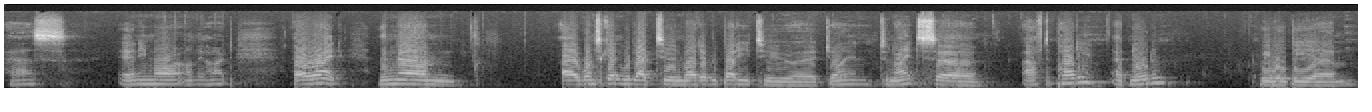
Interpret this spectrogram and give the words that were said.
has any more on the heart. All right, then um, I once again would like to invite everybody to uh, join tonight's uh, after party at Norden. We will be um,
